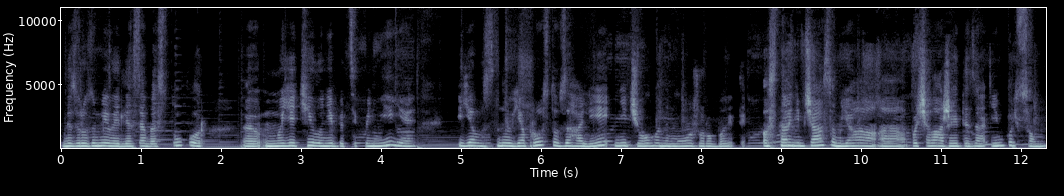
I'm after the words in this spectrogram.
незрозумілий для себе ступор, е, моє тіло ніби ціпеніє, і я ну, я просто взагалі нічого не можу робити. Останнім часом я е, почала жити за імпульсом,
